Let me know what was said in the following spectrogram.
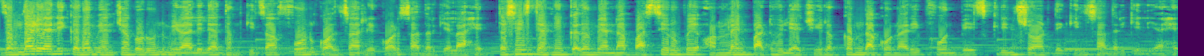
जमदाडे यांनी कदम यांच्याकडून मिळालेल्या धमकीचा फोन कॉलचा रेकॉर्ड सादर केला आहे. तसेच त्यांनी कदम यांना पाचशे रुपये ऑनलाईन पाठविल्याची रक्कम दाखवणारी फोन पे स्क्रीनशॉट देखील सादर केली आहे.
